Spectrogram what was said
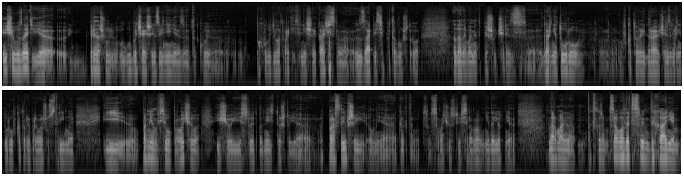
Еще, вы знаете, я э, приношу глубочайшие извинения за такое по ходу дела отвратительнейшее качество записи, потому что на данный момент пишу через э, гарнитуру, в которой играю, через гарнитуру, в которой провожу стримы. И э, помимо всего прочего, еще и стоит подметить то, что я простывший, у меня как-то вот самочувствие все равно не дает мне нормально, так скажем, совладать со своим дыханием,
